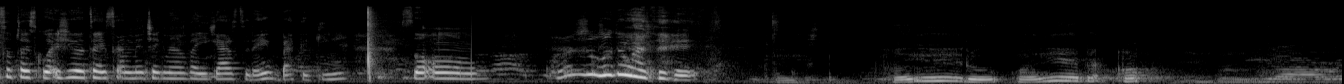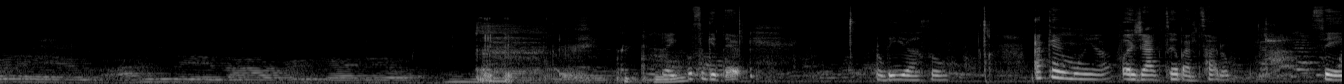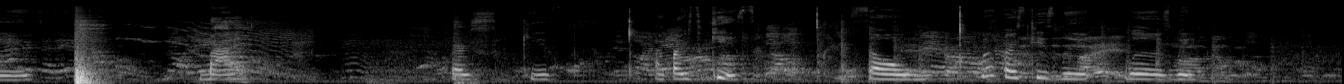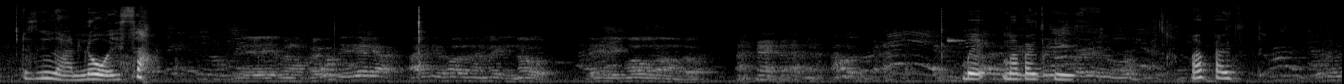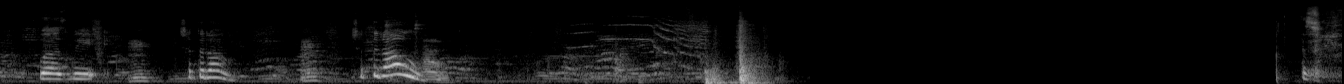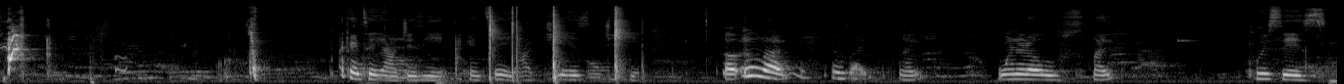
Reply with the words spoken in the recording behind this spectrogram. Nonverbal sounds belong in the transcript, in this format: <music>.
What's up, Tay Squad? It's your Tay Signing and checking out for you guys today. Back again. So, um, why is you looking like that? Like, but forget that. But yeah, so I came on y'all, as y'all can tell by the title, says my first kiss. My first kiss. So my first kiss with was with this is a noise. But my first kiss. My first was with hmm? Shut the door. Hmm? Shut the door. Oh. I can't tell y'all just yet. I can't tell y'all just just yet. So it was like it was like like one of those like princess.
